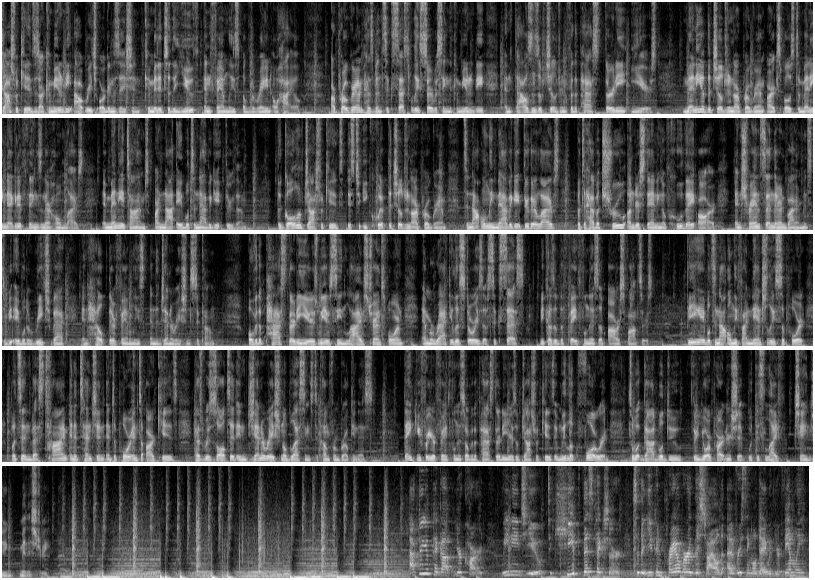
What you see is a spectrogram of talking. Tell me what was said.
Joshua Kids is our community outreach organization committed to the youth and families of Lorain, Ohio. Our program has been successfully servicing the community and thousands of children for the past 30 years. Many of the children in our program are exposed to many negative things in their home lives and many times are not able to navigate through them. The goal of Joshua Kids is to equip the children in our program to not only navigate through their lives, but to have a true understanding of who they are and transcend their environments to be able to reach back and help their families and the generations to come. Over the past 30 years, we have seen lives transformed and miraculous stories of success because of the faithfulness of our sponsors being able to not only financially support, but to invest time and attention and to pour into our kids has resulted in generational blessings to come from brokenness. Thank you for your faithfulness over the past 30 years of Joshua Kids, and we look forward to what God will do through your partnership with this life changing ministry. After you pick up your card, we need you to keep this picture so that you can pray over this child every single day with your family.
